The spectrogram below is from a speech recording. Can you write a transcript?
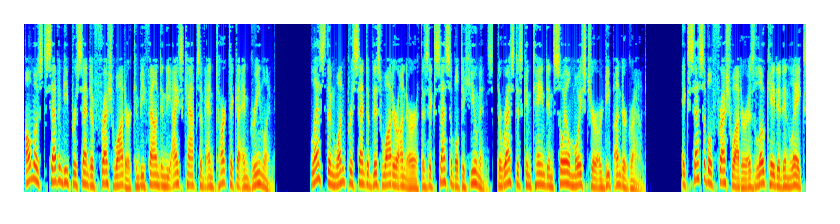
Almost 70% of fresh water can be found in the ice caps of Antarctica and Greenland. Less than 1% of this water on Earth is accessible to humans, the rest is contained in soil moisture or deep underground. Accessible freshwater is located in lakes,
